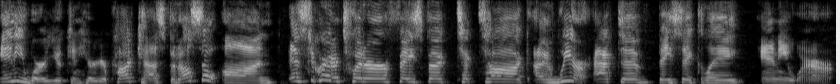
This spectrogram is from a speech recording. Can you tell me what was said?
anywhere you can hear your podcast, but also on Instagram, Twitter, Facebook, TikTok. I mean, we are active basically anywhere.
